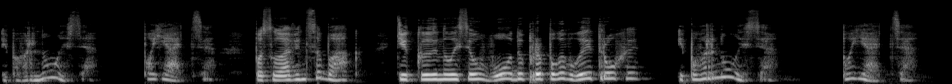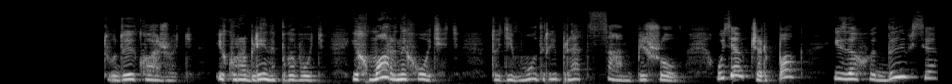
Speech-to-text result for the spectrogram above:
і повернулися. Бояться. Послав він собак. Ті кинулися у воду, пропливли трохи і повернулися. Бояться. Туди, кажуть, і кораблі не пливуть, і хмари не ходять. Тоді мудрий брат сам пішов, узяв черпак і заходився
